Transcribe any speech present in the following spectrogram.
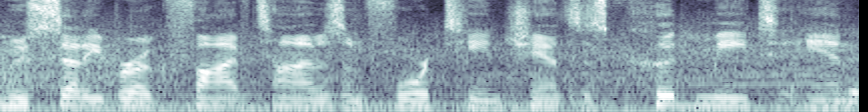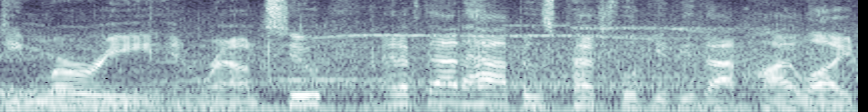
Musetti broke five times and 14 chances, could meet Andy Murray in round two. And if that happens, Petch will give you that highlight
